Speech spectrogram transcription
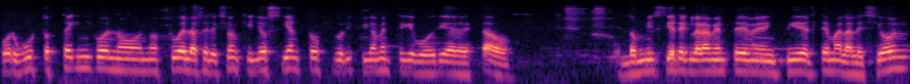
por gustos técnicos no, no estuve en la selección que yo siento futbolísticamente que podría haber estado. El 2007 claramente me impide el tema de la lesión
